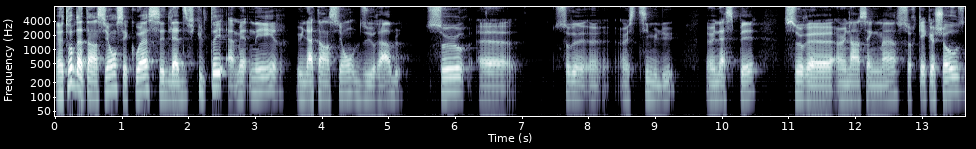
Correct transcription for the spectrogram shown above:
Un trouble d'attention, c'est quoi? C'est de la difficulté à maintenir une attention durable sur, euh, un, stimulus, un aspect, sur euh, un enseignement, sur quelque chose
